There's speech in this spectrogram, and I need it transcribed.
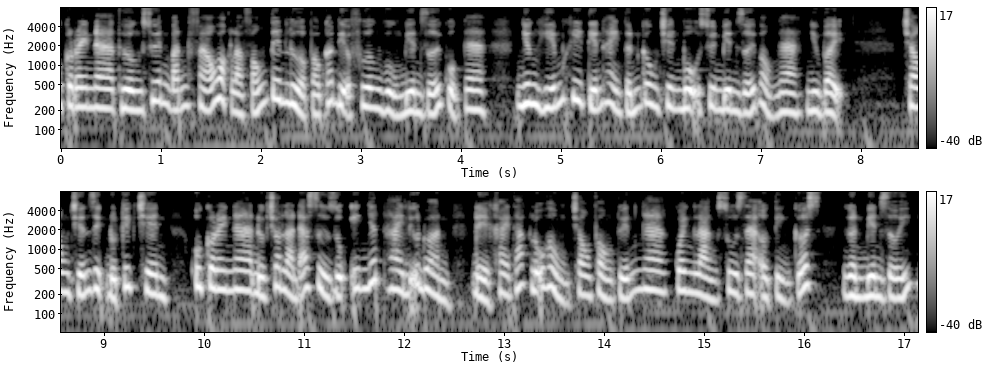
Ukraine thường xuyên bắn pháo hoặc là phóng tên lửa vào các địa phương vùng biên giới của Nga, nhưng hiếm khi tiến hành tấn công trên bộ xuyên biên giới vào Nga như vậy. Trong chiến dịch đột kích trên, Ukraine được cho là đã sử dụng ít nhất hai lữ đoàn để khai thác lỗ hổng trong phòng tuyến Nga quanh làng Suza ở tỉnh Kursk, gần biên giới.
